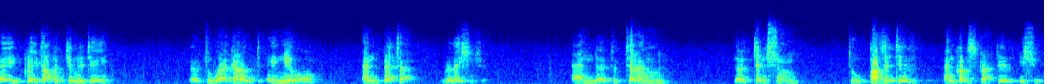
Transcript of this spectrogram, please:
a great opportunity uh, to work out a new and better relationship and uh, to turn their attention to positive and constructive issues.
